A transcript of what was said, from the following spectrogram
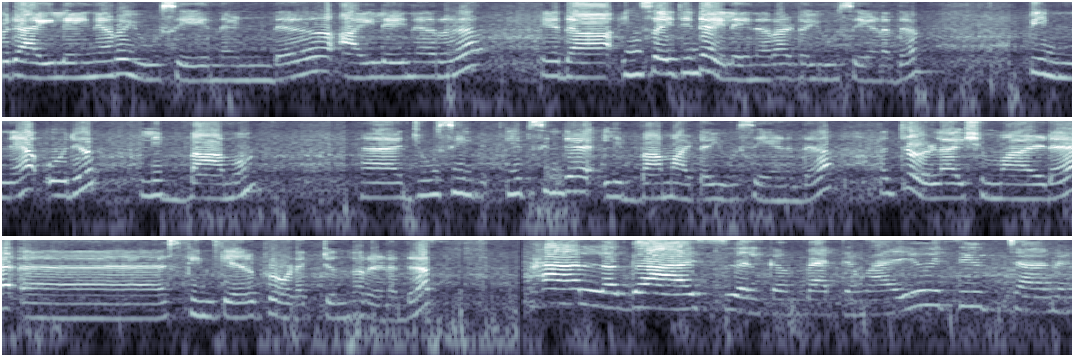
ഒരു ഐലൈനർ യൂസ് ചെയ്യുന്നുണ്ട്. ഐലൈനർ ഏതാ ഇൻസൈറ്റിന്റെ ഐലൈനറാട്ടോ യൂസ് ചെയ്യണത്. പിന്നെ ഒരു ലിപ് ബാമും ജ്യൂസി ലിപ്സിന്റെ ലിപ് ബാമാട്ടോ യൂസ് ചെയ്യണത്. അത്രയുള്ള ഐഷുമാരുടെ സ്കിൻ കെയർ പ്രോഡക്റ്റ് എന്ന് പറയണത്. Hello guys welcome back to my YouTube channel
